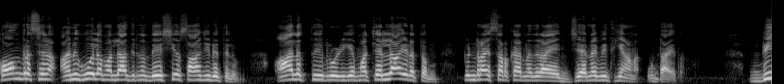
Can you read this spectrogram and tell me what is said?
കോൺഗ്രസിന് അനുകൂലമല്ലാതിരുന്ന ദേശീയ സാഹചര്യത്തിലും ആലത്തൂരിലൊഴികെ മറ്റെല്ലായിടത്തും പിണറായി സർക്കാരിനെതിരായ ജനവിധിയാണ് ഉണ്ടായത്. ബി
